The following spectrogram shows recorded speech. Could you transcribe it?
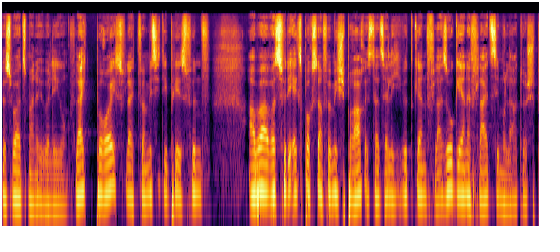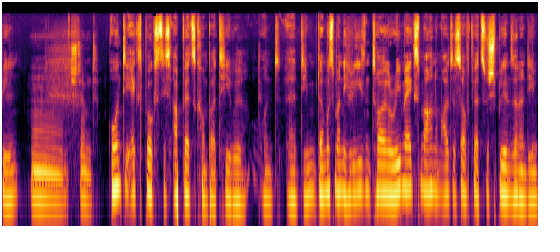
Das war jetzt meine Überlegung. Vielleicht bereue ich es, vielleicht vermisse ich die PS5. Aber was für die Xbox dann für mich sprach, ist tatsächlich, ich würde gern, so gerne Flight Simulator spielen. Mhm, stimmt. Und die Xbox, die ist abwärtskompatibel. Und äh, die, da muss man nicht riesen teure Remakes machen, um alte Software zu spielen, sondern die,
